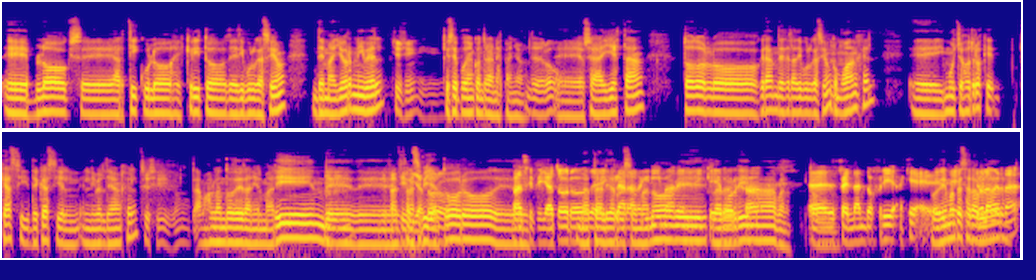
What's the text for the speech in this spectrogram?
eh, blogs, eh, artículos escritos de divulgación de mayor nivel que se puede encontrar en español. Eh, o sea, ahí están todos los grandes de la divulgación, como Ángel, y muchos otros que casi, de casi el, nivel de Ángel. Sí, sí. Estamos hablando de Daniel Marín, de, de, Francis Villatoro, de Natalia de Clara Grima, bueno. Eh, Fernando Frías. Eh, Podríamos empezar a hablar. La verdad,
